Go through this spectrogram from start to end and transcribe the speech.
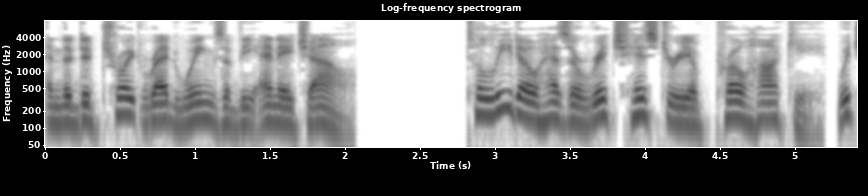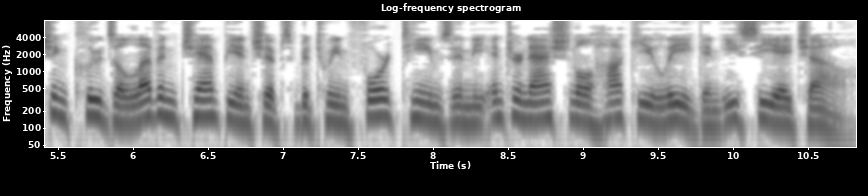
and the Detroit Red Wings of the NHL. Toledo has a rich history of pro hockey, which includes 11 championships between four teams in the International Hockey League and ECHL.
